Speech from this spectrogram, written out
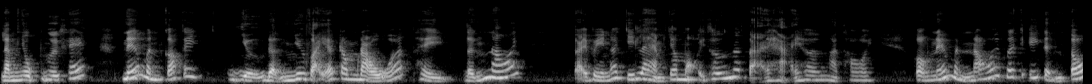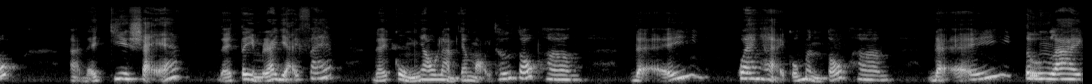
làm nhục người khác. Nếu mình có cái dự định như vậy ở trong đầu á, thì đừng nói tại vì nó chỉ làm cho mọi thứ nó tệ hại hơn mà thôi. Còn nếu mình nói với cái ý định tốt à, để chia sẻ để tìm ra giải pháp để cùng nhau làm cho mọi thứ tốt hơn để quan hệ của mình tốt hơn để tương lai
